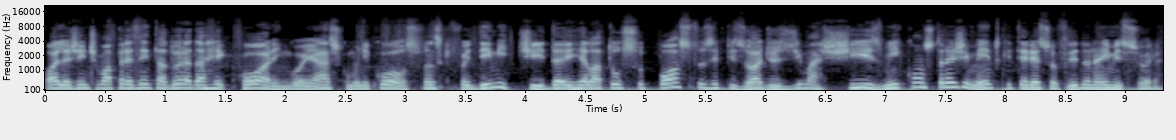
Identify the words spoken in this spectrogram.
Olha, gente, uma apresentadora da Record em Goiás comunicou aos fãs que foi demitida e relatou supostos episódios de machismo e constrangimento que teria sofrido na emissora.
